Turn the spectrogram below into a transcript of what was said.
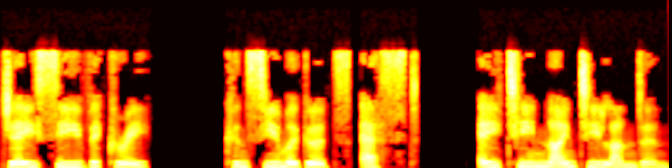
J. C. Vickery Consumer Goods, Est. 1890 London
